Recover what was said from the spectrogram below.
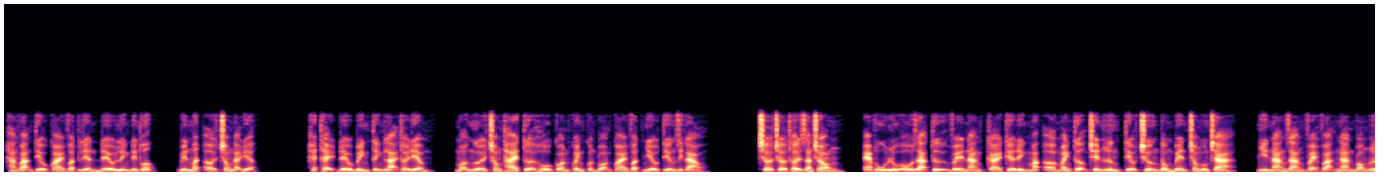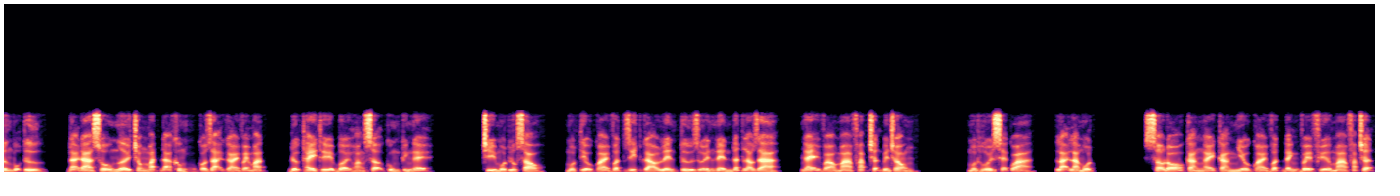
hàng vạn tiểu quái vật liền đều linh đến thuốc, biến mất ở trong đại địa. Hết thảy đều bình tĩnh lại thời điểm, mọi người trong thai tựa hồ còn quanh quẩn bọn quái vật nhiều tiếng rít gào. Chờ chờ thời gian trong ép vũ lụ ô dạ tự về nàng cái kia đỉnh mắc ở mánh tượng trên lưng tiểu trướng đồng bên trong uống trà, nhìn nàng dáng vẻ vạn ngàn bóng lưng bộ tư, đại đa số người trong mắt đã không có dại gái vẻ mặt, được thay thế bởi hoảng sợ cùng kính nghệ chỉ một lúc sau, một tiểu quái vật rít gào lên từ dưới nền đất lao ra, nhảy vào ma pháp trận bên trong. Một hồi sẽ qua, lại là một. Sau đó càng ngày càng nhiều quái vật đánh về phía ma pháp trận.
